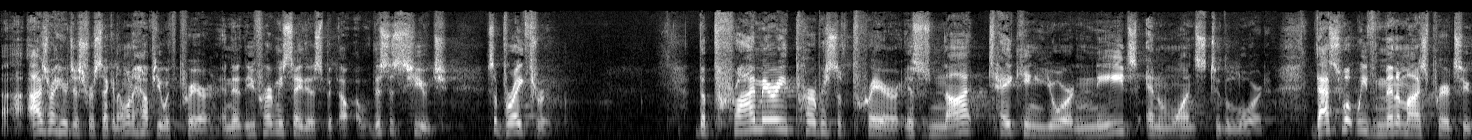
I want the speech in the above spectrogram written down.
Eyes right here just for a second. I want to help you with prayer. And you've heard me say this, but uh, this is huge. It's a breakthrough. The primary purpose of prayer is not taking your needs and wants to the Lord. That's what we've minimized prayer to.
